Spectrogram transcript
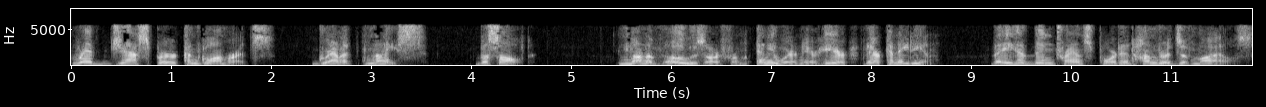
Red jasper conglomerates, granite gneiss, basalt. None of those are from anywhere near here. They're Canadian. They have been transported hundreds of miles.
